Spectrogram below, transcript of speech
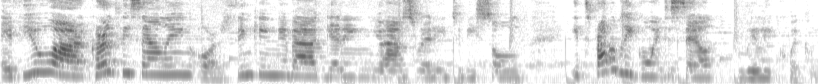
If you are currently selling or thinking about getting your house ready to be sold, it's probably going to sell really quickly.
